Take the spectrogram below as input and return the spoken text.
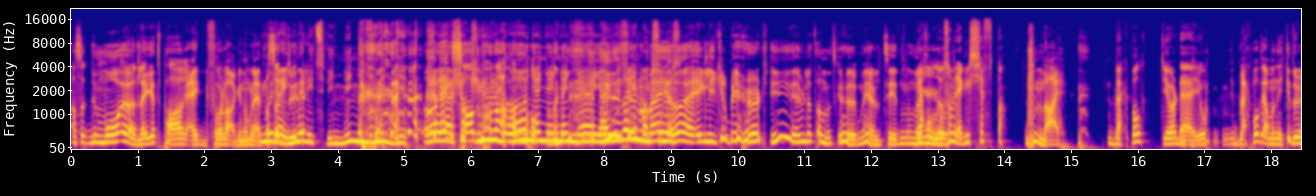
altså, du må ødelegge et par egg for å lage en omelett. Altså, du, litt svinn. Å, jeg er så kul. Å, nei, nei, nei, Jeg Se på Maximus. å, jeg liker å bli hørt. Jeg vil at alle skal høre meg hele tiden. Men Jeg holder jo som regel kjeft, da. Nei. Blackbolt gjør det jo. Blackbolt, ja, men ikke du.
